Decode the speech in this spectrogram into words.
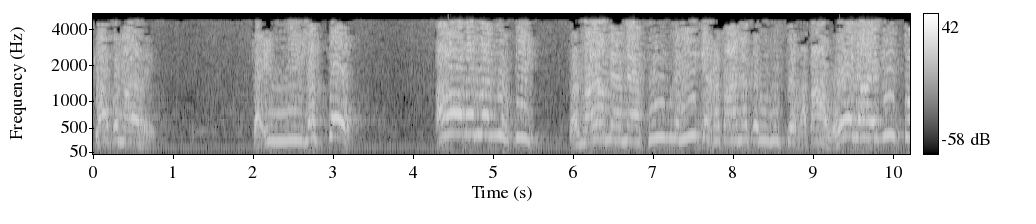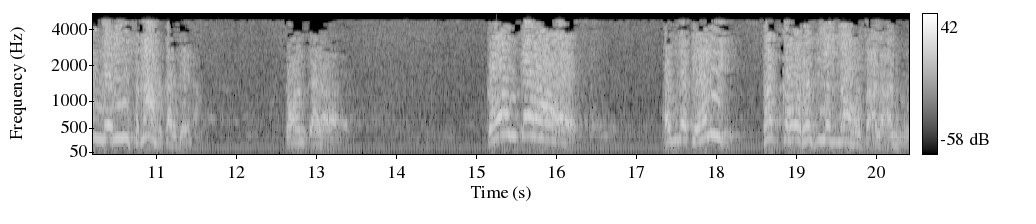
کیا کمایا ہے؟ کیا انی لگتے آمن مفتی فرمایا، میں محسوس نہیں کہ خطا نہ کروں، مجھ سے خطا ہو جائے گی، تم میری سناخ کر دینا۔ کون کہہ رہا ہے؟ کون کہہ رہا ہے؟ حضرت علی، سب کہو رضی اللہ تعالیٰ عنہ۔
